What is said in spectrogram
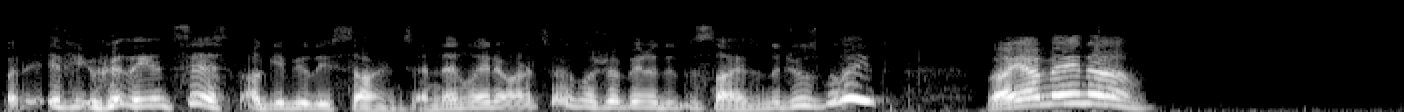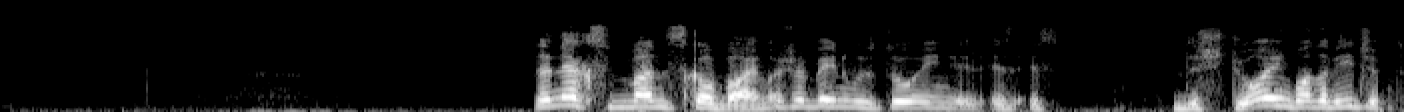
But if you really insist, I'll give you these signs. And then later on it says Moshe Rabbeinu did the signs and the Jews believed. Vayamenam. The next months go by. Moshe Rabbeinu was doing, is, is destroying all of Egypt.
